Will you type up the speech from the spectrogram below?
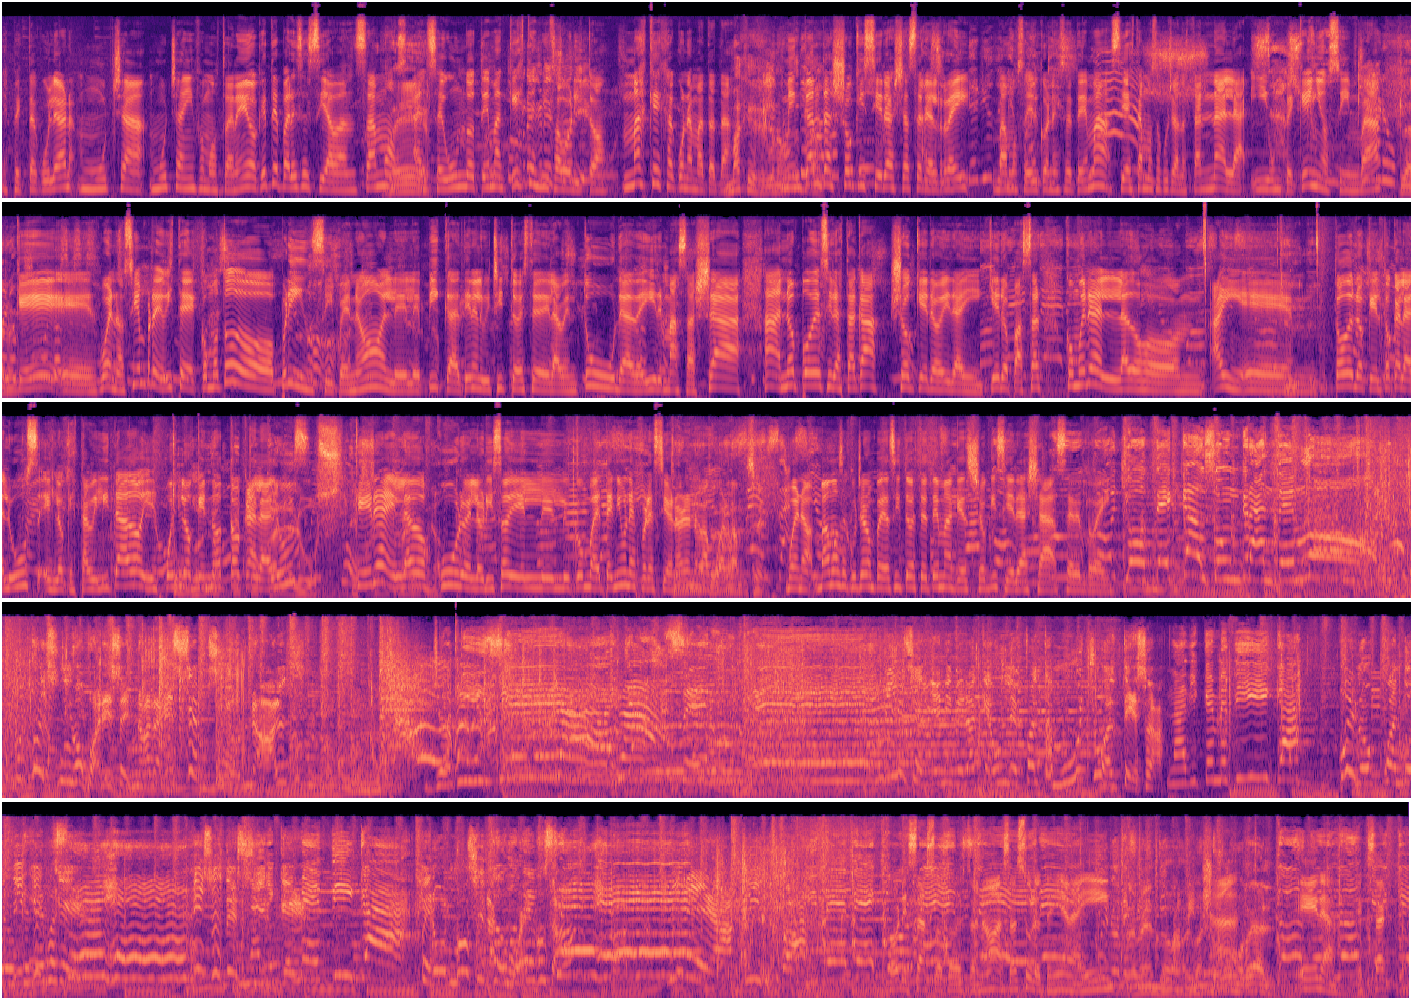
Espectacular, mucha, mucha info mostaneo. ¿Qué te parece si avanzamos Re. al segundo tema? Que este es mi favorito. Más que Hakuna Matata. Más que Hakuna Me Matata. encanta Yo quisiera ya ser el rey. Vamos a ir con ese tema. Si ahí estamos escuchando, está Nala y un pequeño Simba. Claro. Que, eh, bueno, siempre, viste, como todo príncipe, ¿no? Le, le pica, tiene el bichito este de la aventura, de ir más allá. Ah, no podés ir hasta acá. Yo quiero ir ahí. Quiero pasar. Como era el lado. mm, Ay, eh, todo lo que toca la luz es lo que está habilitado y después lo Todo que no lo que toca, la, toca la luz, luz que era el el lado reino. oscuro, el horizonte, el- el- como- tenía una expresión, ahora no Tenía me otra, acuerdo. sí. Bueno, vamos a escuchar un pedacito de este tema que es Yo quisiera ya ser el rey. Yo te causo un gran temor. Pues no parece nada excepcional. Yo quisiera ya ser un rey. Piense bien y verá que aún le falta mucho, Alteza. Nadie que me diga Bueno, cuando lo que dije debo que... Quise decir Nadie que- que me diga Pero no se da cómo debo cuenta. Pobre Sasso todo esto, ¿no? A Sasso lo tenían ahí. Tremendo, el mayordomo real. Era, exacto.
